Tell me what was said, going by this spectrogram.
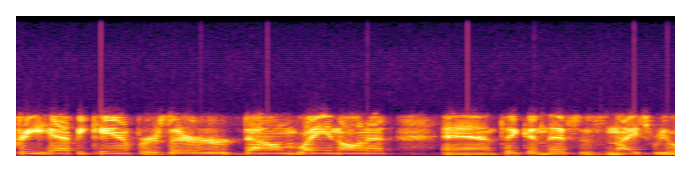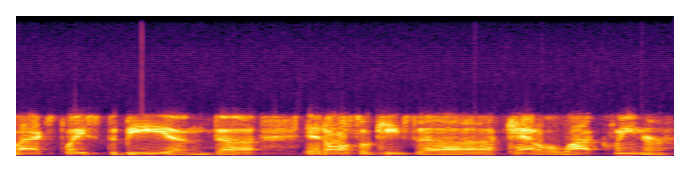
pretty happy campers. They're down laying on it and thinking this is a nice, relaxed place to be. And uh, it also keeps uh, cattle a lot cleaner.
